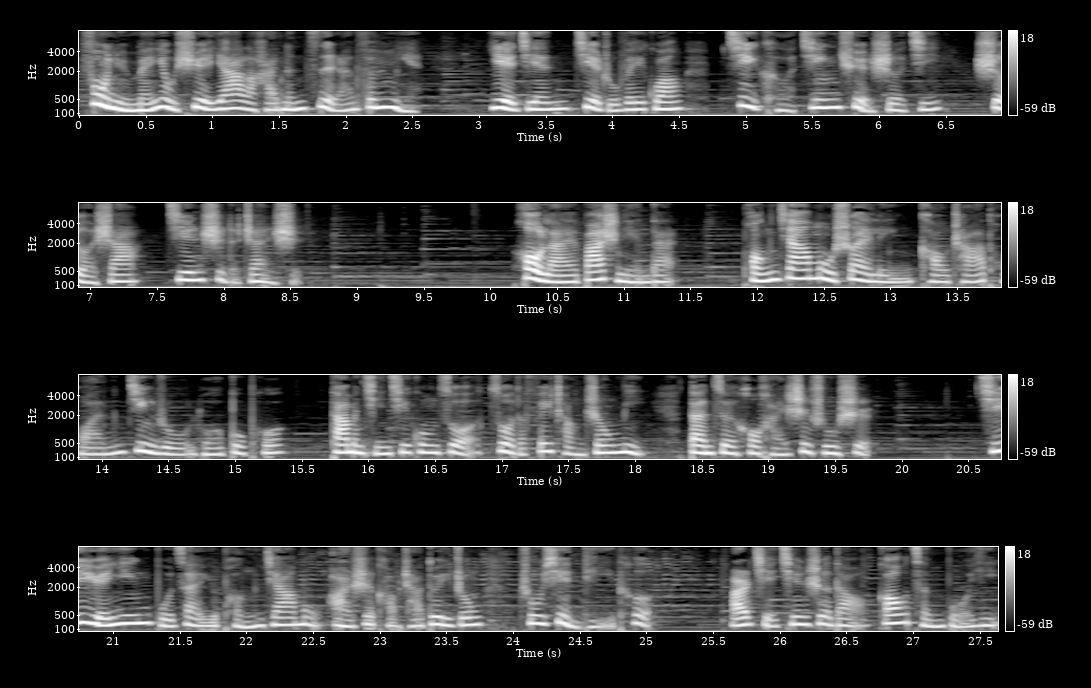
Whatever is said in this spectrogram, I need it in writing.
妇女没有血压了还能自然分娩，夜间借助微光即可精确射击，射杀监视的战士。后来八十年代，彭加木率领考察团进入罗布泊，他们前期工作做得非常周密，但最后还是出事。其原因不在于彭加木，而是考察队中出现敌特，而且牵涉到高层博弈，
